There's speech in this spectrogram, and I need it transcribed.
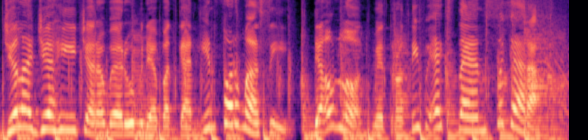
Jelajahi cara baru mendapatkan informasi. Download Metro TV Extend sekarang.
